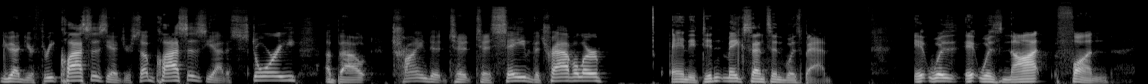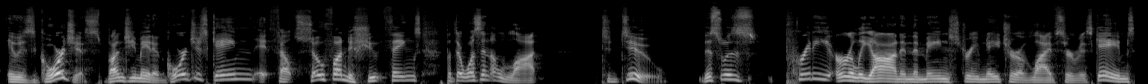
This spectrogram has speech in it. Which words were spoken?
you had your three classes, you had your subclasses, you had a story about trying to, to, to save the traveler, and it didn't make sense and was bad. It was it was not fun. It was gorgeous. Bungie made a gorgeous game. It felt so fun to shoot things, but there wasn't a lot to do. This was pretty early on in the mainstream nature of live service games,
